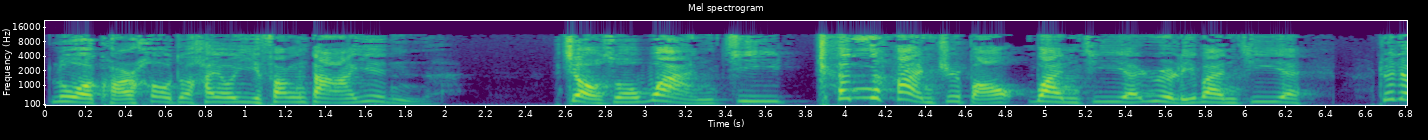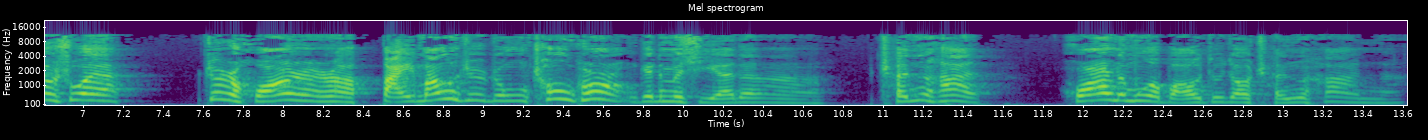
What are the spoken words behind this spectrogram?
落款后头还有一方大印呢，叫做“万机陈汉之宝”，万机呀，日理万机呀。这就说呀。这是皇上是吧？百忙之中抽空给你们写的啊！陈汉，皇上的墨宝就叫陈汉呢。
